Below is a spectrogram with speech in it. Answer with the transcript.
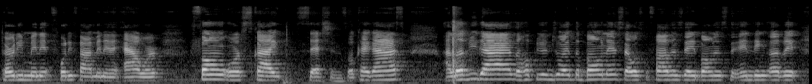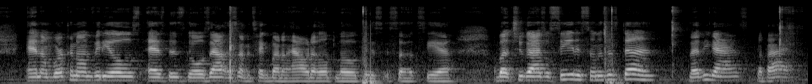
30 minute, 45 minute, hour phone or Skype sessions. Okay, guys? I love you guys. I hope you enjoyed the bonus. That was the Father's Day bonus, the ending of it. And I'm working on videos as this goes out. It's going to take about an hour to upload this. It sucks, yeah. But you guys will see it as soon as it's done. Love you guys. Bye-bye.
